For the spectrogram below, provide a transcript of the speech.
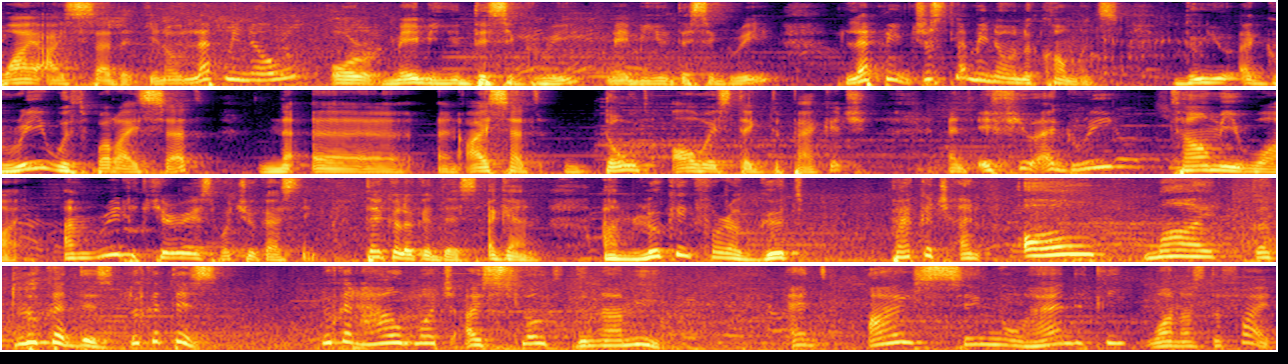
why I said it. You know, let me know, or maybe you disagree. Maybe you disagree. Let me just let me know in the comments. Do you agree with what I said? Uh, and I said, don't always take the package. And if you agree, tell me why. I'm really curious what you guys think. Take a look at this. Again, I'm looking for a good package and oh my god, look at this. Look at this. Look at how much I slowed the Nami. And I single-handedly won us the fight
